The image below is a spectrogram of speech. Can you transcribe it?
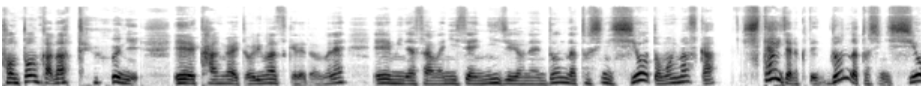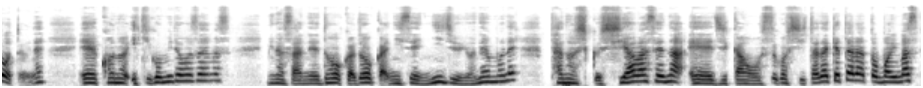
トントンかなっていうふうに、えー、考えておりますけれどもね。えー、皆さんは2024年どんな年にしようと思いますか？したいじゃなくて、どんな年にしようというね、えー、この意気込みでございます。皆さんね、どうかどうか2024年もね、楽しく幸せな、えー、時間をお過ごしいただけたらと思います。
